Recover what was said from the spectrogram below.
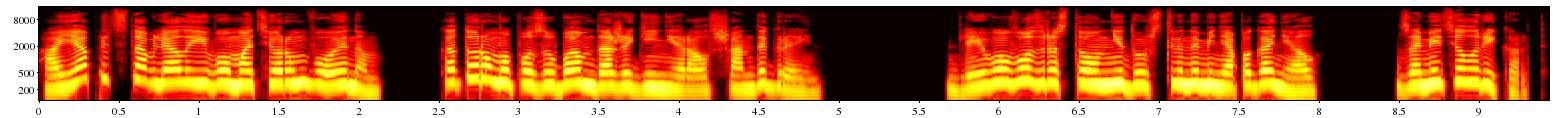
А я представляла его матерым воином, которому по зубам даже генерал Шандегрейн. Для его возраста он недурственно меня погонял заметил Рикард.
